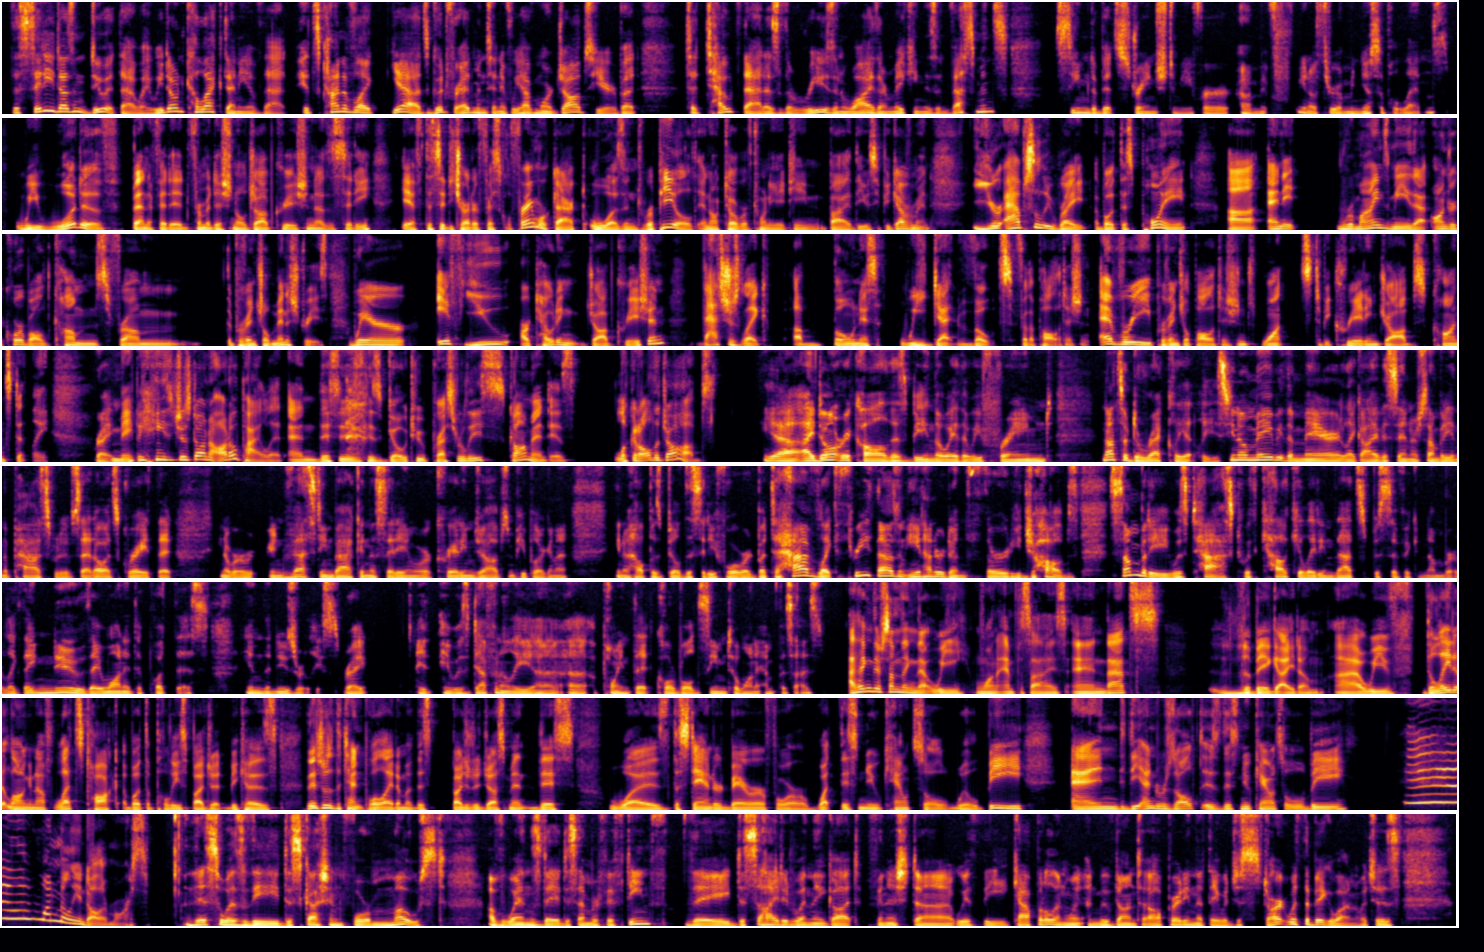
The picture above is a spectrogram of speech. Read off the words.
The city doesn't do it that way. We don't collect any of that. It's kind of like, yeah, it's good for Edmonton if we have more jobs here, but to tout that as the reason why they're making these investments seemed a bit strange to me for um, you know through a municipal lens we would have benefited from additional job creation as a city if the City Charter Fiscal Framework Act wasn't repealed in October of 2018 by the UCP government. You're absolutely right about this point, uh, and it reminds me that Andre Corbould comes from the provincial ministries, where if you are touting job creation, that's just like a bonus. We get votes for the politician. Every provincial politician wants to be creating jobs constantly. Right. Maybe he's just on autopilot and this is his go-to press release comment is look at all the jobs. Yeah, I don't recall this being the way that we framed not so directly at least. You know, maybe the mayor like Iveson or somebody in the past would have said, "Oh, it's great that you know we're investing back in the city and we're creating jobs and people are going to, you know, help us build the city forward." But to have like 3,830 jobs, somebody was tasked with calculating that specific number. Like they knew they wanted to put this in the news release, right? It, it was definitely a, a point that Corbould seemed to want to emphasize. I think there's something that we want to emphasize, and that's the big item. Uh, we've delayed it long enough. Let's talk about the police budget because this was the tentpole item of this budget adjustment. This was the standard bearer for what this new council will be. And the end result is this new council will be eh, $1 million more. This was the discussion for most of Wednesday, December 15th. They decided when they got finished uh, with the capital and, went, and moved on to operating that they would just start with the big one, which is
